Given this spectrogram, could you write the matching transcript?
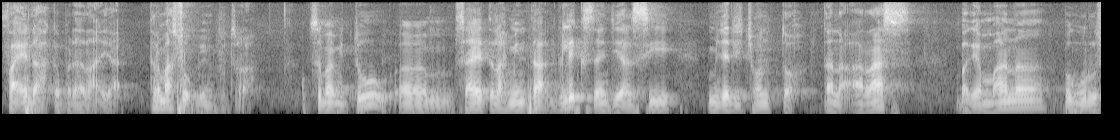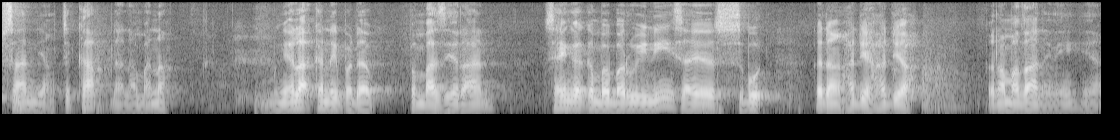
faedah kepada rakyat termasuk Bumi Putra. Sebab itu um, saya telah minta Glix dan GLC menjadi contoh tanda aras bagaimana pengurusan yang cekap dan amanah mengelakkan daripada pembaziran sehingga ke baru ini saya sebut kadang hadiah-hadiah Ramadan ini ya.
